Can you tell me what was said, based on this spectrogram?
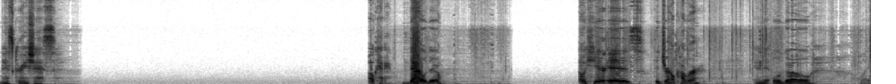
Goodness gracious. Okay, that'll do. So here is the journal cover and it will go like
